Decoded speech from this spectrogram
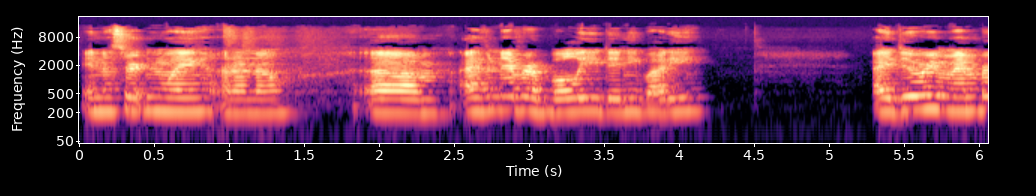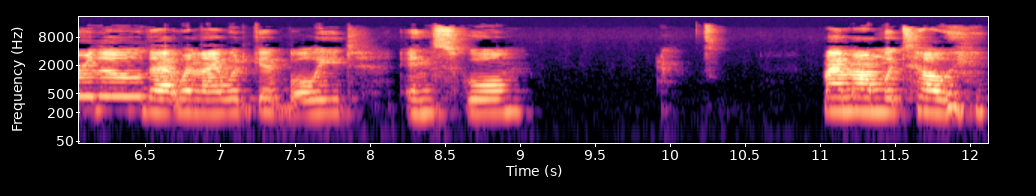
in a certain way. I don't know. Um, I've never bullied anybody. I do remember though that when I would get bullied in school, my mom would tell me,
